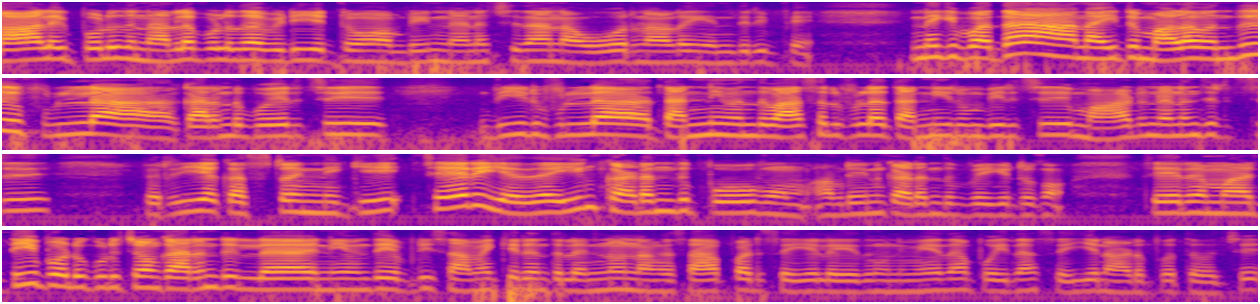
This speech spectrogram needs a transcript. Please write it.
காலை பொழுது நல்ல பொழுதாக விடியட்டும் அப்படின்னு நினச்சி தான் நான் ஒவ்வொரு நாளும் எந்திரிப்பேன். இன்றைக்கி பார்த்தா நைட்டு மழை வந்து ஃபுல்லாக கரண்டு போயிடுச்சு வீடு ஃபுல்லாக தண்ணி வந்து வாசல் ஃபுல்லாக தண்ணி ரொம்பிருச்சு மாடு நனைஞ்சிருச்சு. பெரிய கஷ்டம் இன்னைக்கு. சரி எதையும் கடந்து போவோம் அப்படின்னு கடந்து போய்கிட்டு இருக்கோம். சரி நம்ம டீ போட்டு குடித்தோம் கரண்ட் இல்லை. நீ வந்து எப்படி சமைக்கிறதுல இன்னும் நாங்கள் சாப்பாடு செய்யலை எதுவும். இனிமேல் தான் போய் தான் செய்யணும் அடுப்பத்தை வச்சு.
